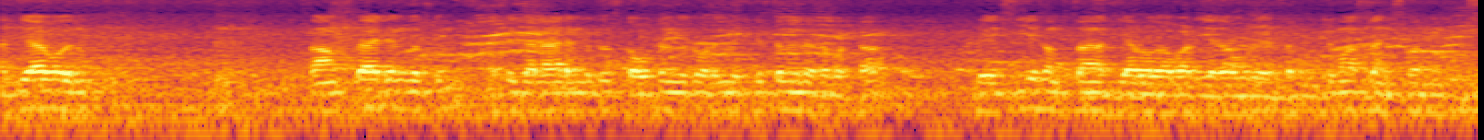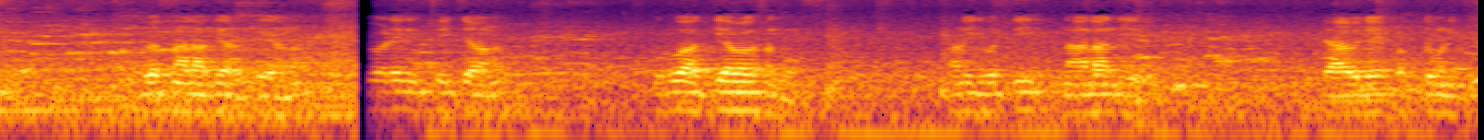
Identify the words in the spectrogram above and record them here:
അധ്യാപകരും സാംസ്കാരിക രംഗത്തും മറ്റ് കലാരംഗത്തും സ്കൗട്ട് രംഗത്തും തുടങ്ങി വ്യത്യസ്തങ്ങളിൽ ഇടപെട്ട ദേശീയ സംസ്ഥാന അധ്യാപക അവാർഡ് ജേതാവുകയായിട്ട് മുഖ്യമാസ്റ്റർ അനുസ്മരണം ഇരുപത്തിനാലാം തീയതി നടത്തുകയാണ് പരിപാടി നിശ്ചയിച്ചാണ് പൂർവ അധ്യാപക സംഘം. ആണ് ഇരുപത്തി നാലാം തീയതി രാവിലെ പത്ത് മണിക്ക്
